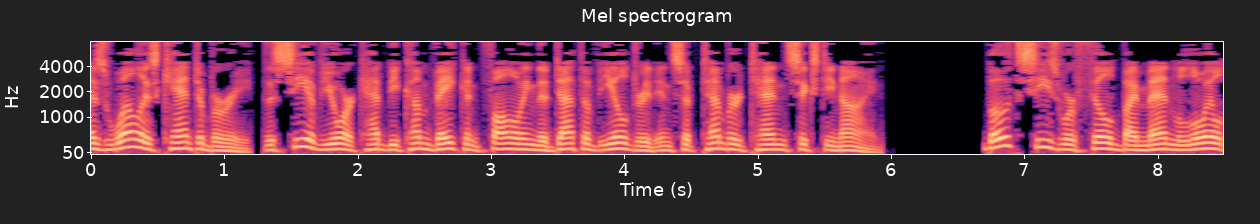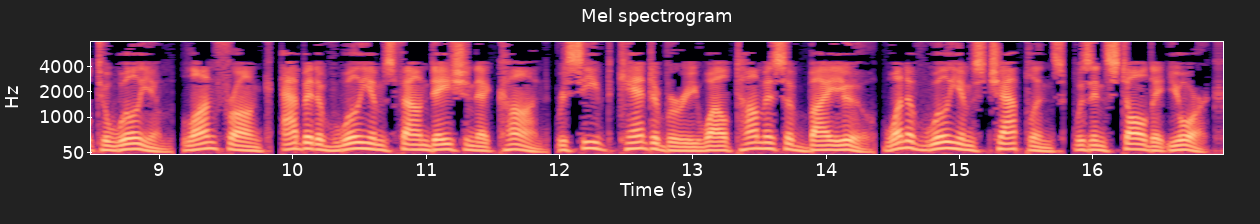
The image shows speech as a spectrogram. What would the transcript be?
As well as Canterbury, the See of York had become vacant following the death of Ealdred in September 1069. Both sees were filled by men loyal to William. Lanfranc, abbot of William's foundation at Caen, received Canterbury while Thomas of Bayeux, one of William's chaplains, was installed at York.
